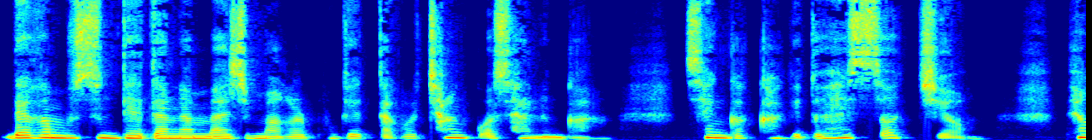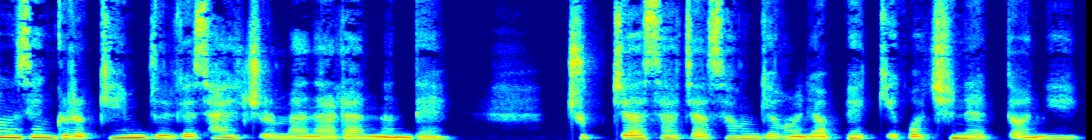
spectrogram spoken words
내가 무슨 대단한 마지막을 보겠다고 참고 사는가 생각하기도 했었지요. 평생 그렇게 힘들게 살 줄만 알았는데 죽자사자 성경을 옆에 끼고 지냈더니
